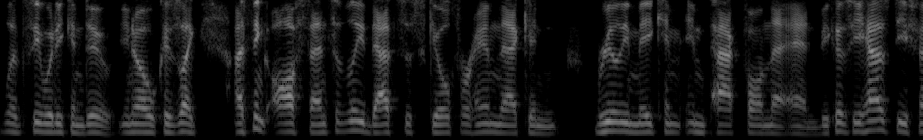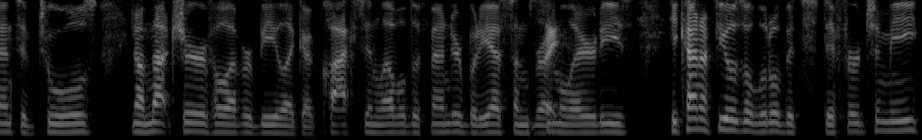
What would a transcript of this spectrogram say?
let's see what he can do. You know, because like I think offensively, that's a skill for him that can really make him impactful on that end because he has defensive tools. You know, I'm not sure if he'll ever be like a Claxton level defender, but he has some right. similarities. He kind of feels a little bit stiffer to me,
